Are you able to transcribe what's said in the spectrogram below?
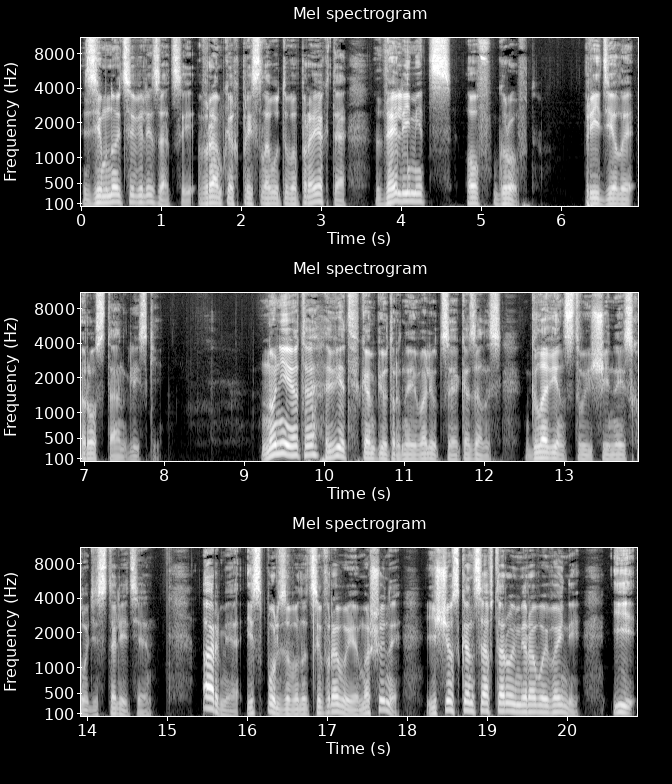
земной цивилизации в рамках пресловутого проекта The Limits of Growth – пределы роста английский. Но не эта ветвь компьютерной эволюции оказалась главенствующей на исходе столетия. Армия использовала цифровые машины еще с конца Второй мировой войны и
